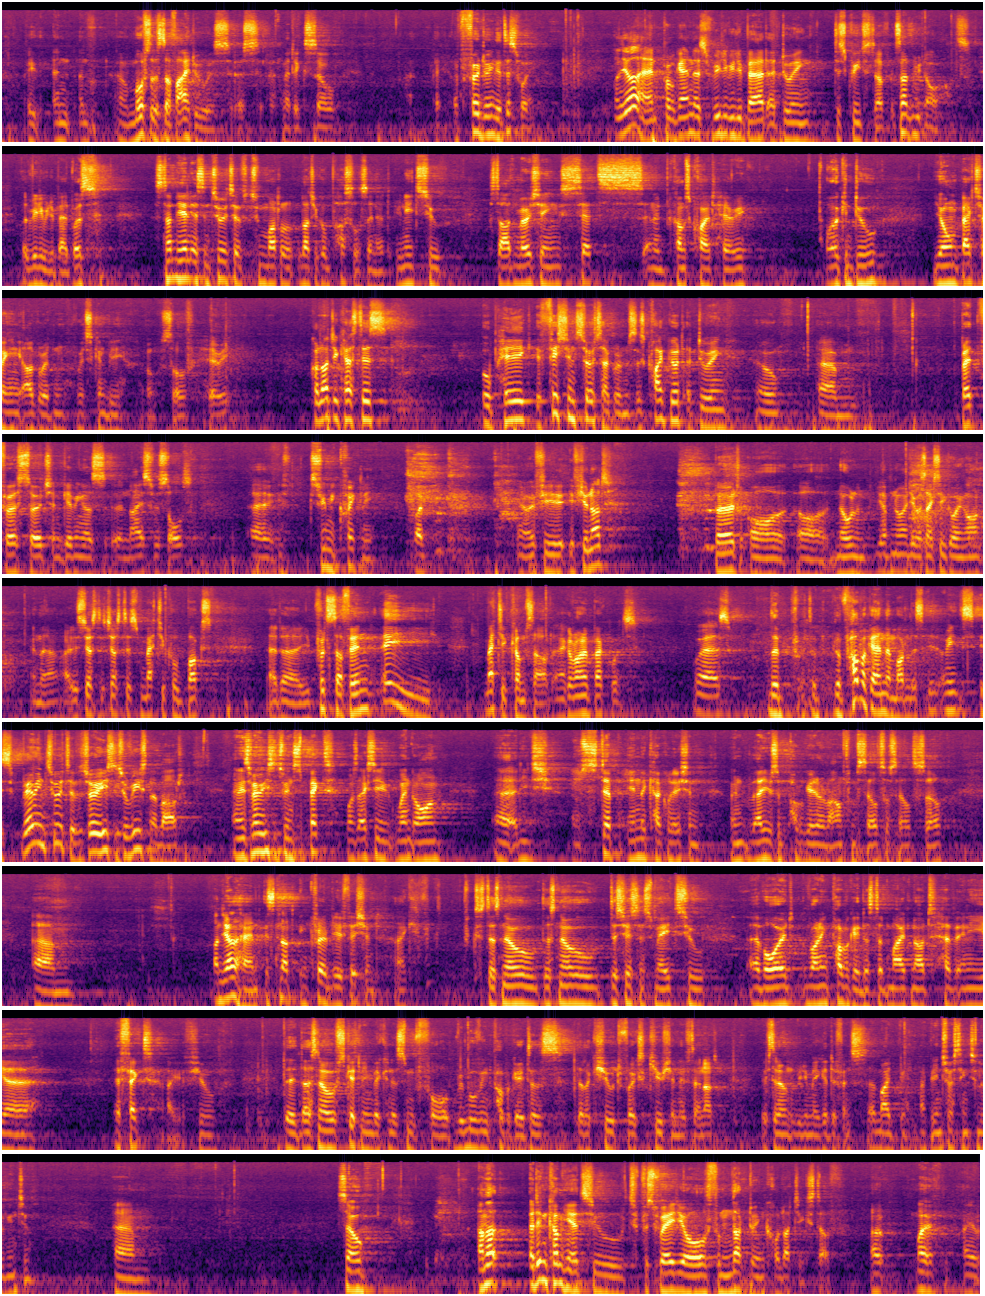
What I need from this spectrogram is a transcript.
and, and uh, most of the stuff I do is, is arithmetic, so I, I, prefer doing it this way. On the other hand, propaganda is really, really bad at doing discrete stuff. It's not, no, it's really, really bad, but it's, it's not nearly as intuitive to model logical puzzles in it. You need to start merging sets, and it becomes quite hairy. Or you can do your own backtracking algorithm, which can be oh, sort of hairy. CoreLogic has this opaque, efficient search algorithms. It's quite good at doing you know, um, breadth first search and giving us a nice results uh, extremely quickly. But you know, if, you, if you're not Byrd or, or Nolen, you have no idea what's actually going on in there. Right? It's, just, it's just this magical box that uh, you put stuff in, hey, magic comes out, and I can run it backwards. Whereas the, the, the propaganda model is, I mean, it's, it's, very intuitive, it's very easy to reason about, and it's very easy to inspect what actually went on uh, at each step in the calculation when values are propagated around from cell to cell to cell. Um, on the other hand, it's not incredibly efficient, like, because there's no, there's no decisions made to avoid running propagators that might not have any uh, effect. Like if you, there's no scheduling mechanism for removing propagators that are queued for execution if they're not, if they don't really make a difference. That might be, might be interesting to look into. Um, so, I'm not, I didn't come here to, to persuade you all from not doing CoreLogic stuff. Uh, my, my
